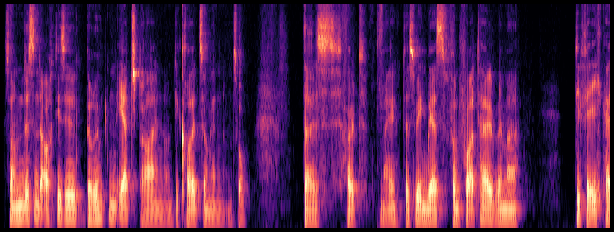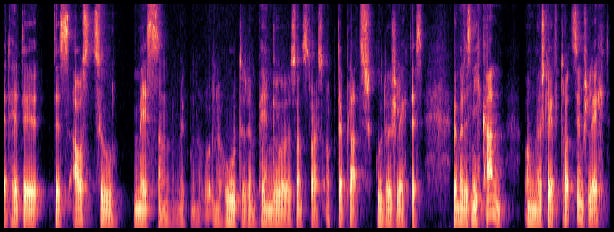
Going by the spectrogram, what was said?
sondern das sind auch diese berühmten Erdstrahlen und die Kreuzungen und so. Da ist halt, deswegen wäre es von Vorteil, wenn man die Fähigkeit hätte, das auszumessen mit einer Route oder einem Pendel oder sonst was, ob der Platz gut oder schlecht ist. Wenn man das nicht kann und man schläft trotzdem schlecht,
